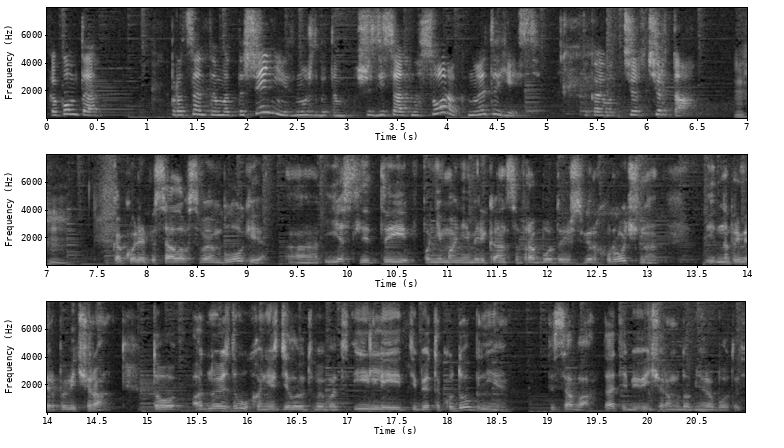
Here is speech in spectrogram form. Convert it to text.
В каком-то процентном отношении, может быть, там 60 на 40, но это есть. Такая вот чер- черта. Угу. Как Оля писала в своем блоге, а, если ты в понимании американцев работаешь сверхурочно, например, по вечерам, то одно из двух они сделают вывод. Или тебе так удобнее, ты сова, да, тебе вечером удобнее работать.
